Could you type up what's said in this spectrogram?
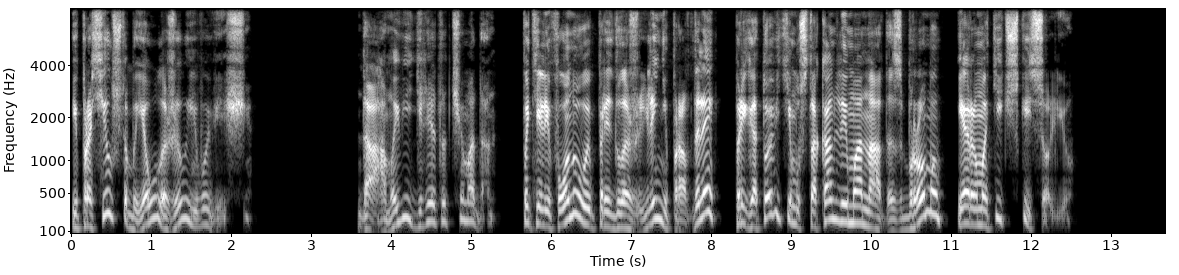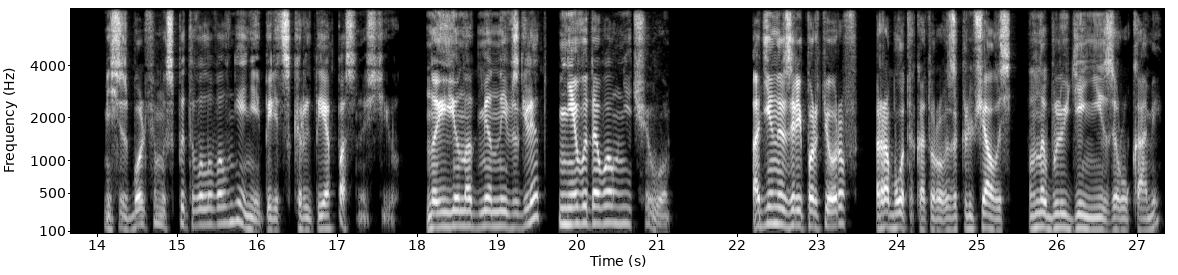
и просил, чтобы я уложил его вещи. Да, мы видели этот чемодан. По телефону вы предложили, не правда ли, приготовить ему стакан лимонада с бромом и ароматической солью. Миссис Больфем испытывала волнение перед скрытой опасностью, но ее надменный взгляд не выдавал ничего. Один из репортеров, работа которого заключалась в наблюдении за руками,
